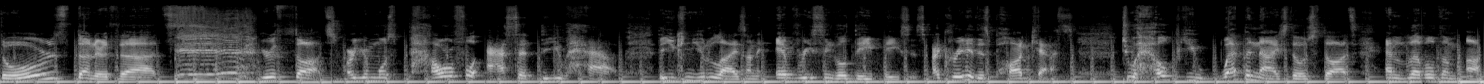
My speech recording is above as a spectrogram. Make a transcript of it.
Thor's Thunder Thoughts. Your thoughts are your most powerful asset that you have that you can utilize on every single day basis. I created this podcast to help you weaponize those thoughts and level them up.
